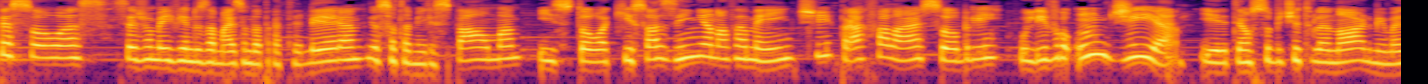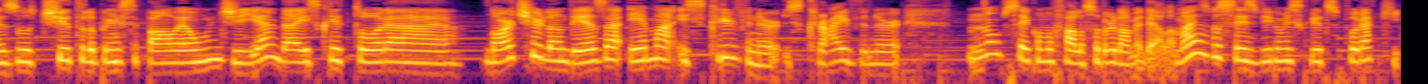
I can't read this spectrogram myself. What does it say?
pessoas, sejam bem-vindos a mais um da Prateleira. Eu sou Tamires Palma e estou aqui sozinha novamente para falar sobre o livro Um Dia. E ele tem um subtítulo enorme, mas o título principal é Um Dia, da escritora norte-irlandesa Emma Scrivener. Scrivener não sei como fala sobre o nome dela, mas vocês viram escritos por aqui.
